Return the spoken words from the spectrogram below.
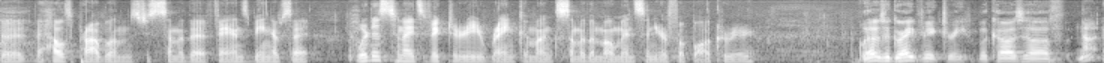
the, the health problems, just some of the fans being upset, where does tonight's victory rank amongst some of the moments in your football career? Well, it was a great victory because of not.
